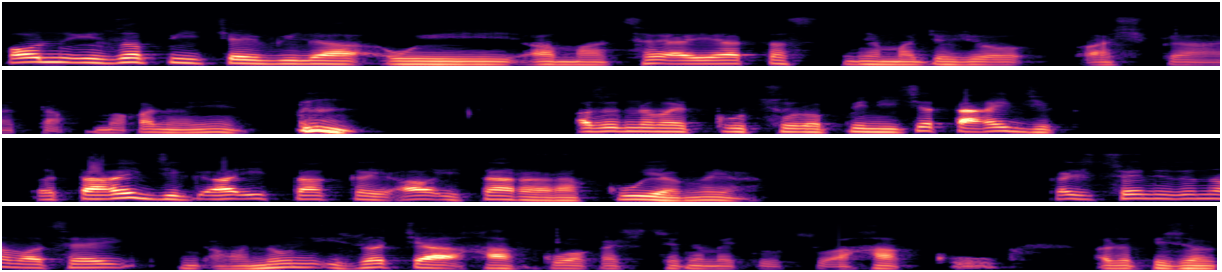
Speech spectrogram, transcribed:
Kau nu iza pichai bila ui ama cai ayatas nya majojo asika tak makan ni. Azun namai kutsuro pinicha tarijik. Tarijik eh, a ah, itakai a ah, itara raku yang ya. Kasi cai ni zaman cai anun iza cha ah, hakku kasi cai namai tutsu a hakku. Azun pisan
